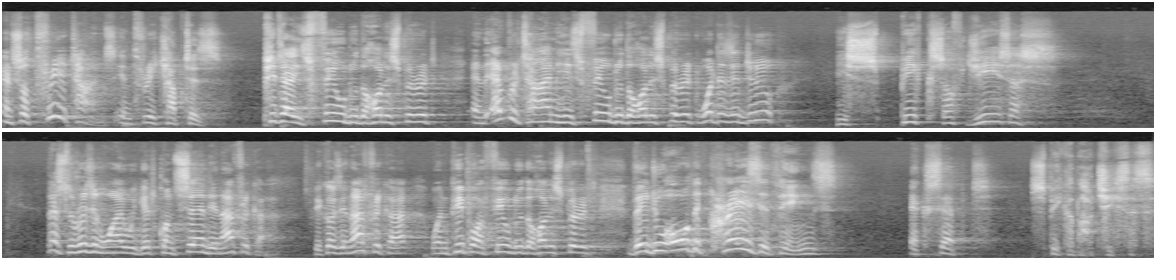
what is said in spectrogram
And so, three times in three chapters, Peter is filled with the Holy Spirit, and every time he's filled with the Holy Spirit, what does he do? He speaks of Jesus. That's the reason why we get concerned in Africa because in Africa, when people are filled with the Holy Spirit, they do all the crazy things except speak about Jesus.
